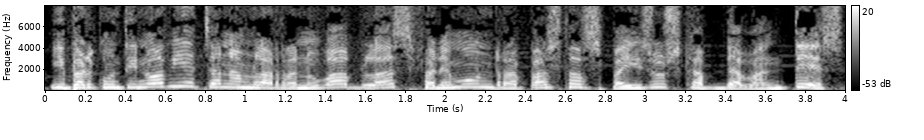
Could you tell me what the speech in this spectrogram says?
I per continuar viatjant amb les renovables, farem un repàs dels països capdavanters.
